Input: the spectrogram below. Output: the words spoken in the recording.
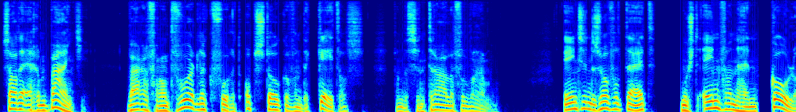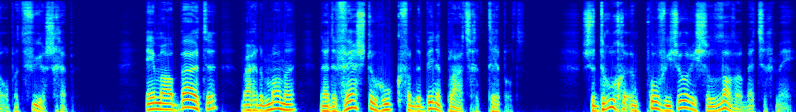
Ze hadden er een baantje, waren verantwoordelijk voor het opstoken van de ketels van de centrale verwarming. Eens in de zoveel tijd moest een van hen kolen op het vuur scheppen. Eenmaal buiten waren de mannen naar de verste hoek van de binnenplaats getrippeld. Ze droegen een provisorische ladder met zich mee.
